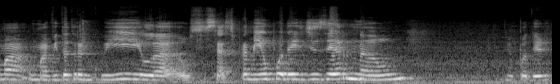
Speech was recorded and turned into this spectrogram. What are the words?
uma, uma vida tranquila. O sucesso pra mim é eu poder dizer não. Eu poder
